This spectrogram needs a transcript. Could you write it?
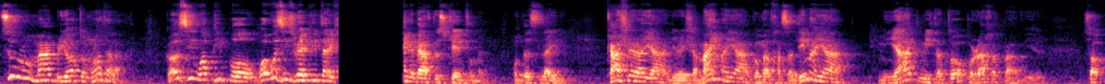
"Tzuru ma briot. Go see what people. What was his reputation about this gentleman or this lady? Haya, Yerei Shamayim haya, Gomel Chasadim haya, miyad mitato porachat ba'avir. So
